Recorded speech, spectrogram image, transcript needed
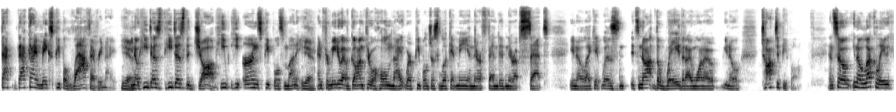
that that guy makes people laugh every night. Yeah. You know, he does he does the job. He he earns people's money. Yeah. And for me to have gone through a whole night where people just look at me and they're offended and they're upset, you know, like it was it's not the way that I want to, you know, talk to people. And so, you know, luckily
